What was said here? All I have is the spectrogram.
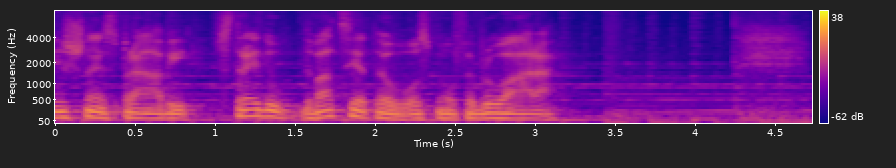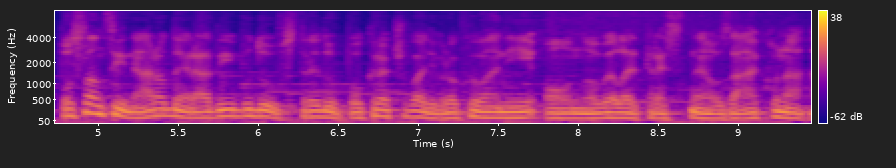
dnešné správy v stredu 28. februára. Poslanci Národnej rady budú v stredu pokračovať v rokovaní o novele trestného zákona.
